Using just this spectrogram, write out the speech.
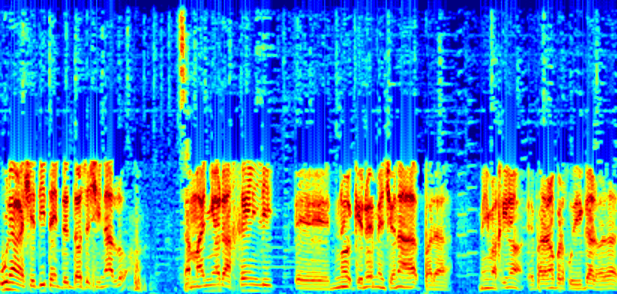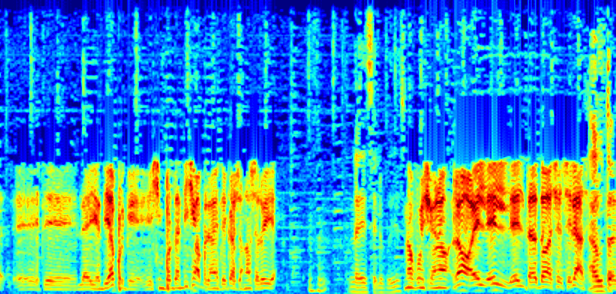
Una galletita intentó asesinarlo. La señora Heinlich, eh, no, que no es mencionada para, me imagino, eh, para no perjudicar, ¿verdad? Eh, este, la identidad, porque es importantísima, pero en este caso no servía. Nadie se lo podía hacer. No funcionó. No, él, él, él trató de hacérselas. Auto- de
